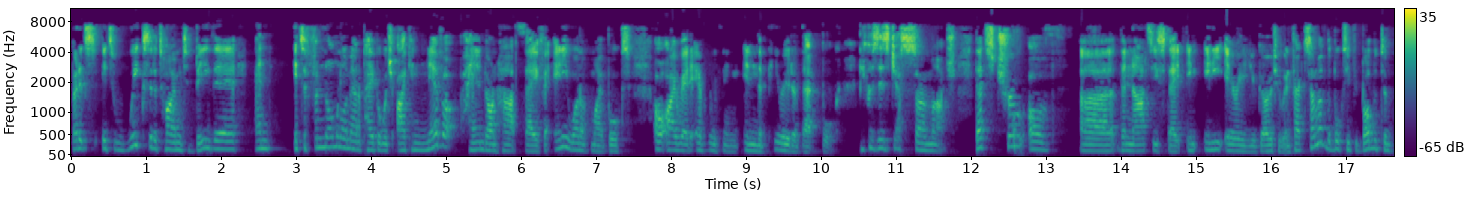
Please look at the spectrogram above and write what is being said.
But it's it's weeks at a time to be there, and it's a phenomenal amount of paper which I can never hand on heart say for any one of my books. Oh, I read everything in the period of that book because there's just so much. That's true of uh, the Nazi state in any area you go to. In fact, some of the books, if you bother to,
